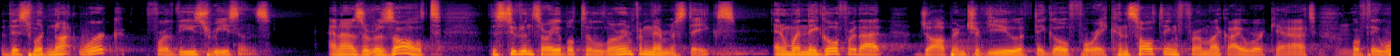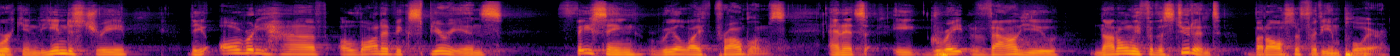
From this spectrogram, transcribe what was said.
this would not work for these reasons. And as a result, the students are able to learn from their mistakes. And when they go for that job interview, if they go for a consulting firm like I work at, mm-hmm. or if they work in the industry, they already have a lot of experience facing real life problems. And it's a great value, not only for the student, but also for the employer.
